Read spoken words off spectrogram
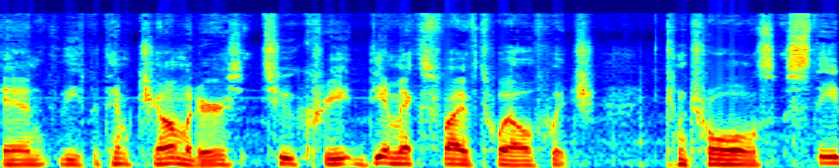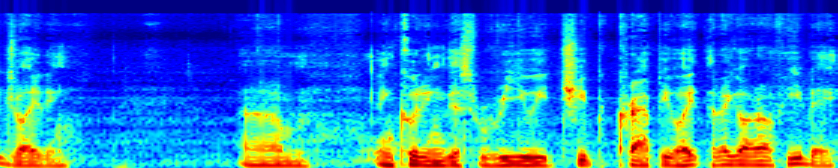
and these potentiometers to create DMX 512, which controls stage lighting, um, including this really cheap, crappy light that I got off eBay.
